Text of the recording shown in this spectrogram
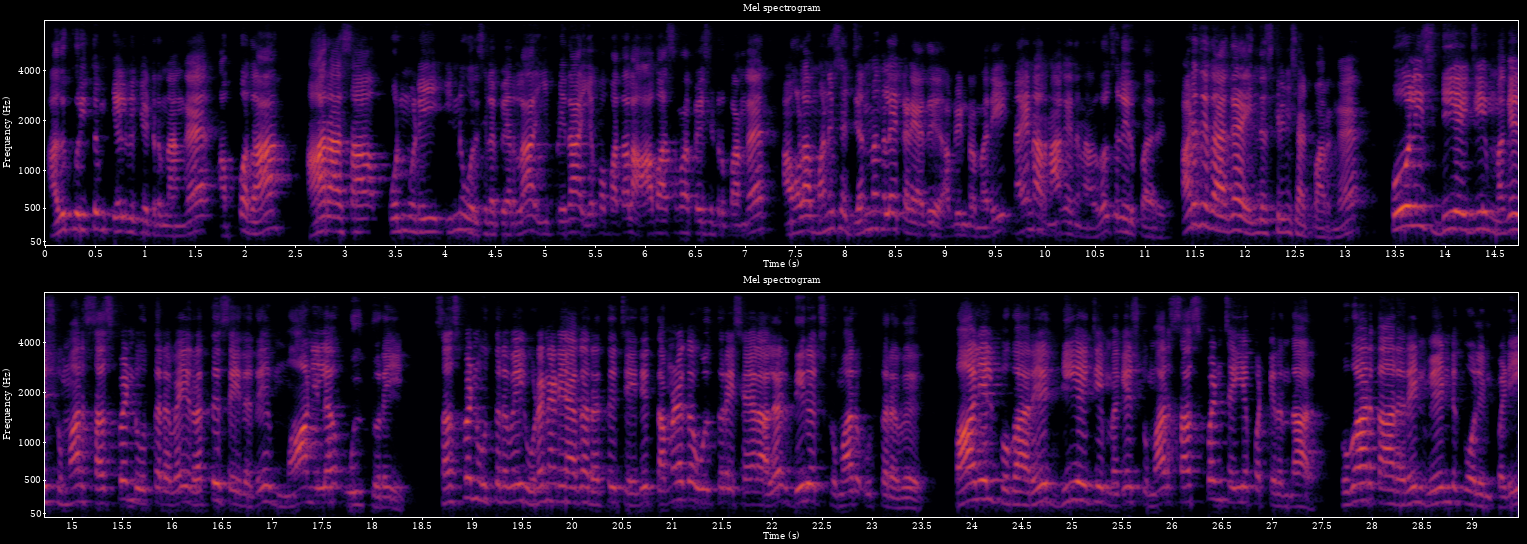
அது குறித்தும் கேள்வி கேட்டிருந்தாங்க. அப்பதான் ஆராசா பொன்முடி இன்னும் ஒரு சில பேர்லாம் இப்படிதான் எப்ப பார்த்தாலும் ஆபாசமா பேசிட்டு இருப்பாங்க. அவங்களாம் மனுஷ ஜென்மங்களே கிடையாது அப்படின்ற மாதிரி நயனார் நாகேந்திரன் அவர்கள் சொல்லியிருப்பாரு. அடுத்ததாக இந்த ஸ்கிரீன்ஷாட் பாருங்க. போலீஸ் டிஐஜி மகேஷ்குமார் சஸ்பெண்ட் உத்தரவை ரத்து செய்தது மாநில உள்துறை. சஸ்பெண்ட் உத்தரவை உடனடியாக ரத்து செய்து தமிழக உள்துறை செயலாளர் தீரஜ்குமார் உத்தரவு. பாலியல் புகாரில் டிஐஜி மகேஷ்குமார் சஸ்பெண்ட் செய்யப்பட்டிருந்தார். புகார்தாரரின் வேண்டுகோளின்படி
